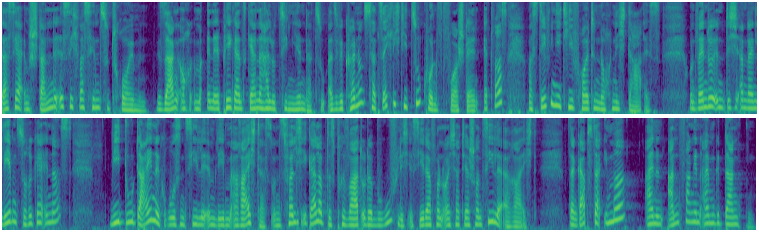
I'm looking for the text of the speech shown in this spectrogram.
das ja imstande ist, sich was hinzuträumen. Wir sagen auch im NLP ganz gerne halluzinieren dazu. Also wir können uns tatsächlich die Zukunft vorstellen. Etwas, was definitiv heute noch nicht da ist. Und wenn du dich an dein Leben zurückerinnerst, wie du deine großen Ziele im Leben erreicht hast. Und es ist völlig egal, ob das privat oder beruflich ist. Jeder von euch hat ja schon Ziele erreicht. Dann gab es da immer einen Anfang in einem Gedanken.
